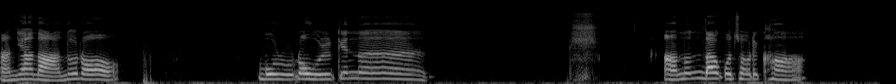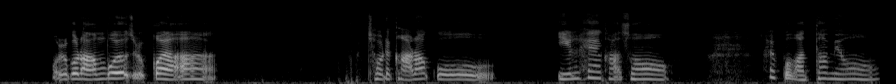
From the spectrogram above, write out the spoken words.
아니야, 나 안 울어. 뭘 울어, 울기는. 안 운다고 저리 가. 얼굴 안 보여줄 거야. 저리 가라고. 일해 가서 할 거 많다며.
